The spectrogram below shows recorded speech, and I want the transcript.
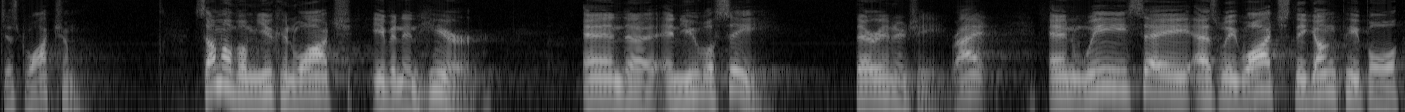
Just watch them. Some of them you can watch even in here, and, uh, and you will see their energy, right? And we say, as we watch the young people,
